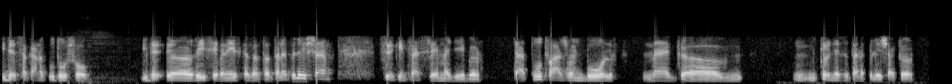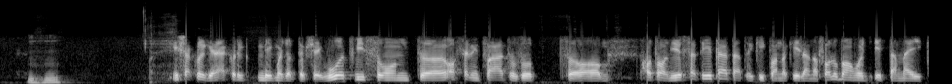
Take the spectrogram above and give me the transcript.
időszakának utolsó részében érkezett a településre, főként Veszprém megyéből, tehát Tóthvázsonyból, meg környező településekről. Uh-huh. És akkor igen, akkor még magyar többség volt, viszont azt szerint változott a hatalmi összetétel, tehát hogy kik vannak élen a faluban, hogy éppen melyik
